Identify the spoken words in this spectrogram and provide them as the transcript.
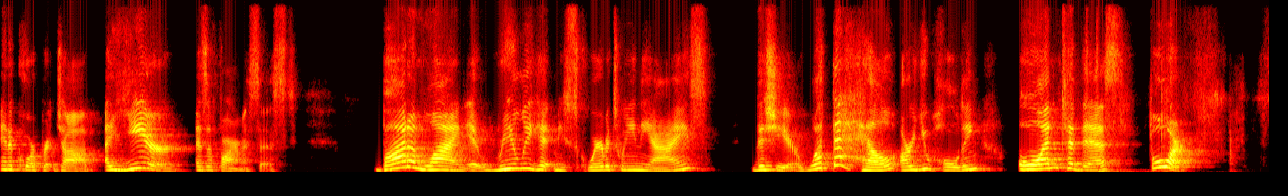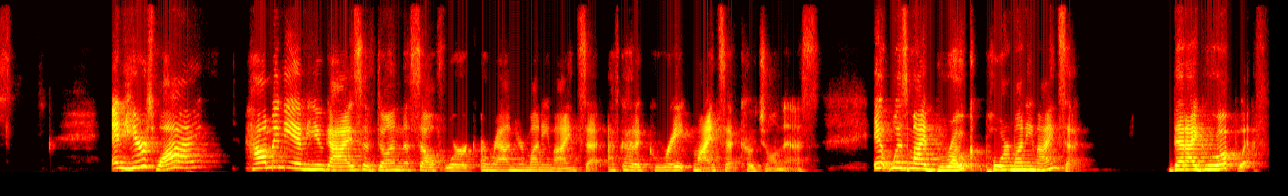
in a corporate job, a year as a pharmacist. Bottom line, it really hit me square between the eyes this year. What the hell are you holding on to this for? And here's why. How many of you guys have done the self work around your money mindset? I've got a great mindset coach on this. It was my broke, poor money mindset that I grew up with.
